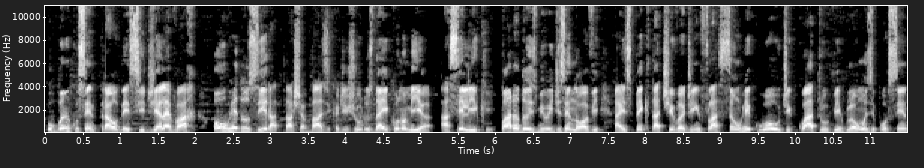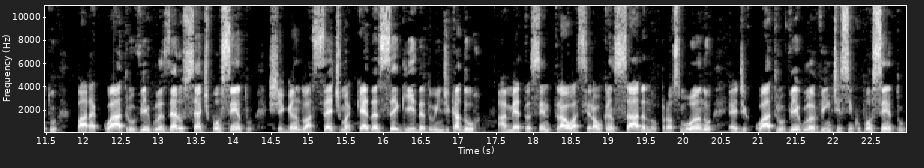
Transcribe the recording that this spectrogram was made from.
o Banco Central decide elevar ou reduzir a taxa básica de juros da economia, a Selic. Para 2019, a expectativa de inflação recuou de 4,11% para 4,07%, chegando à sétima queda seguida do indicador. A meta central a ser alcançada no próximo ano é de 4,25%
